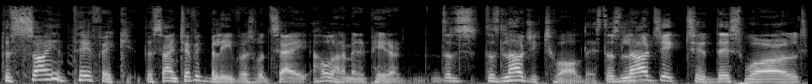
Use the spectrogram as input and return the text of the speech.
the scientific the scientific believers would say, hold on a minute, Peter. There's there's logic to all this. There's logic to this world,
